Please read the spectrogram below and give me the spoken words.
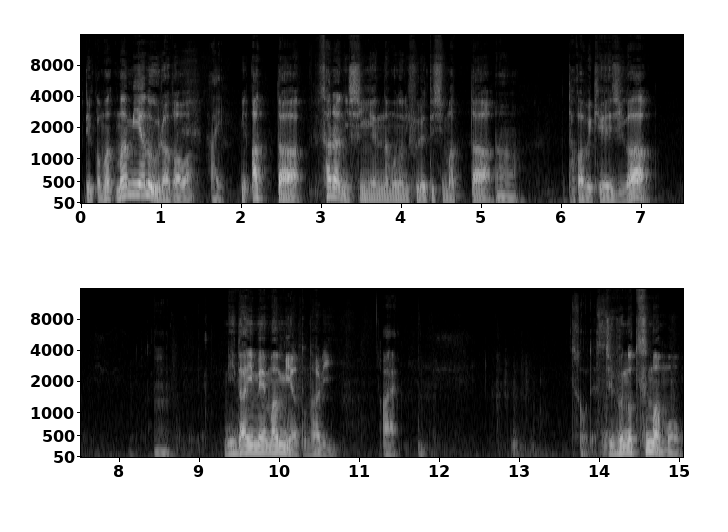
っていうか、ま、間宮の裏側はい、にあったさらに深淵なものに触れてしまったうん、高部刑事が、二代目間宮となりはい。そうです。自分の妻も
